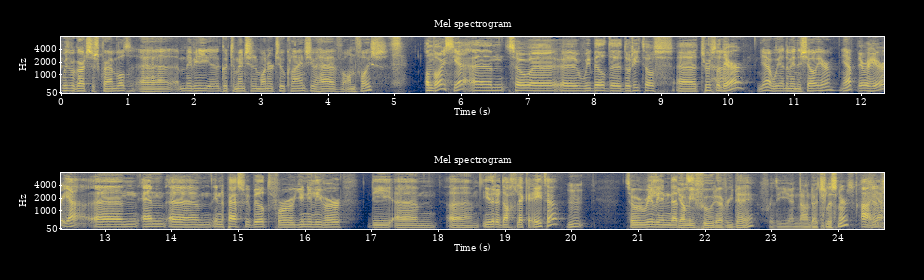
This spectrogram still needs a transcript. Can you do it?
with regards to scrambled, uh, maybe uh, good to mention one or two clients you have on voice. On voice, yeah. Um, so uh, uh, we built the Doritos uh, Truth or Dare. Yeah, we had them in the show here. Yep. They were here, yeah. Um, and um, in the past, we built for Unilever the um, um, Iedere dag lekker eten. So we're really in that Yummy food every day for the uh, non-Dutch listeners. Ah, yeah,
